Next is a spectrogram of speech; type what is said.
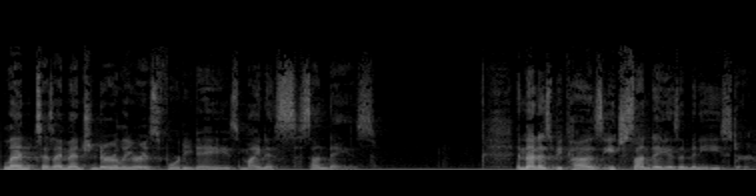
Lent, as I mentioned earlier, is 40 days minus Sundays. And that is because each Sunday is a mini Easter.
